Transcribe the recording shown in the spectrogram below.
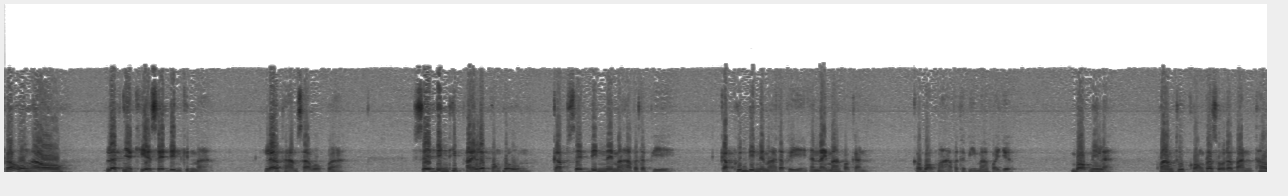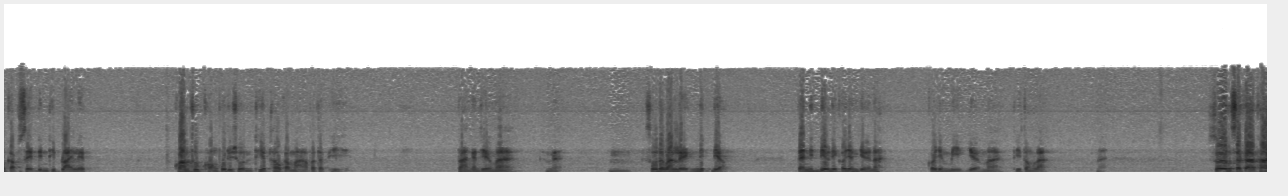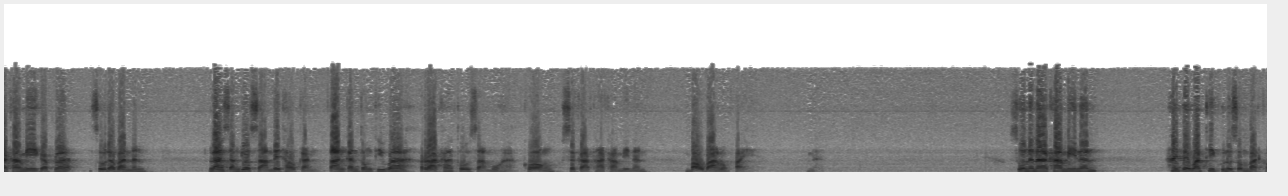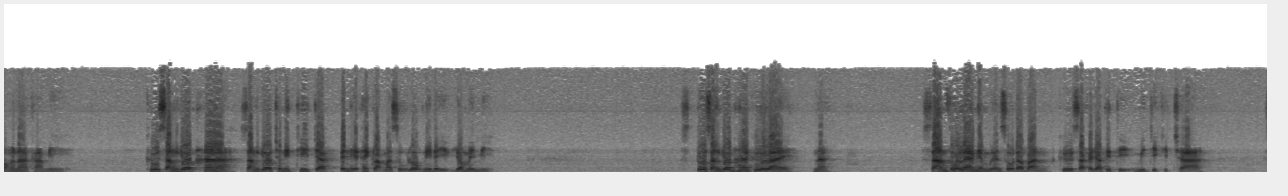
พระองค์เอาเล็บเนี่ยเขี่ยเศษดินขึ้นมา แล้วถามสาวกว่า เศษดินที่ปลายเล็บของพระองค์ กับเศษดินในมหาปฐพี กับพื้นดินในมหาปฐพีอันไหนมากกว่ากัน ก็บอกมหาปฐพีมากกว่าเยอะ บอกนี่แหละ ความทุกข์ของพระโสดาบันเท่ากับเศษดินที่ปลายเล็บ ความทุกข์ของปุถุชนเทียบเท่ากับมหาปฐพี ต่างกันเยอะมากนะอืมโสดาบันเหลือนิดเดียว แต่นิดเดียวนี้ก็ยังเยอะนะ ก็ยังมีอีกเยอะมากที่ต้องละนะส่วนสกทาคามีกับพระโสดาบันนั้นละสังโยชน์สามได้เท่ากัน ต่างกันตรงที่ว่าราคะโทสะโมหะของสกทาคามีนั้น เบาบางลงไปนะส่วนอนาคามีนั้น ให้ไปวัดที่คุณสมบัติของอนาคามี คือสังโยชน์ห้าสังโยชน์ชนิดที่จะเป็นเหตุให้กลับมาสู่โลกนี้ได้อีกย่อมไม่มี ตัวสังโยชน์ห้าคืออะไรนะสามตัวแรกเนี่ยเหมือนโสดาบัน คือสักยทิฏฐิมิจิกิจฉา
